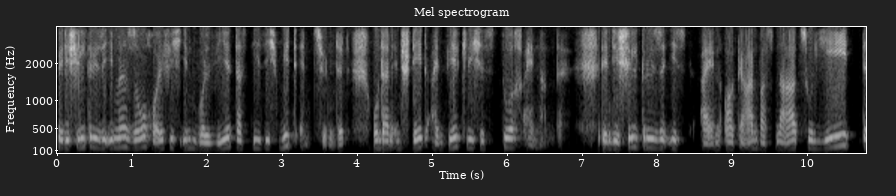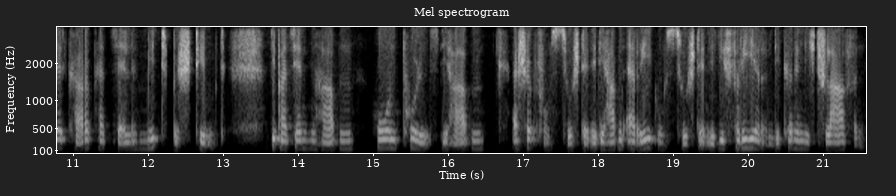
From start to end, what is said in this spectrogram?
wird die Schilddrüse immer so häufig involviert, dass die sich mitentzündet und dann entsteht ein wirkliches Durcheinander. Denn die Schilddrüse ist ein Organ, was nahezu jede Körperzelle mitbestimmt. Die Patienten haben hohen Puls, die haben Erschöpfungszustände, die haben Erregungszustände, die frieren, die können nicht schlafen,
